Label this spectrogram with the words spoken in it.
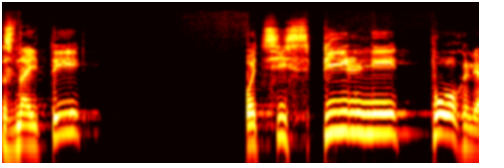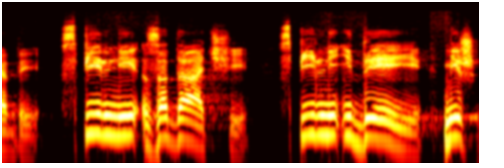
знайти оці спільні погляди, спільні задачі, спільні ідеї між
